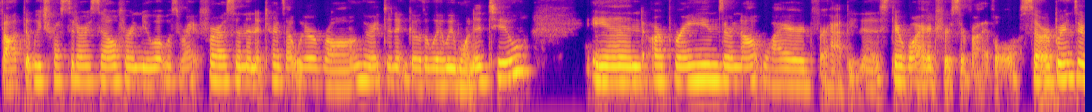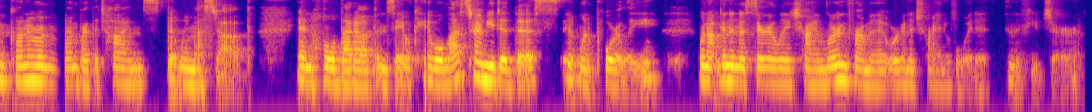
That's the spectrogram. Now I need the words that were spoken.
thought that we trusted ourselves or knew what was right for us. And then it turns out we were wrong or it didn't go the way we wanted to And our brains are not wired for happiness, they're wired for survival. So our brains are going to remember the times that we messed up and hold that up and say, okay, well, last time you did this, it went poorly. We're not going to necessarily try and learn from it. We're going to try and avoid it in the future.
